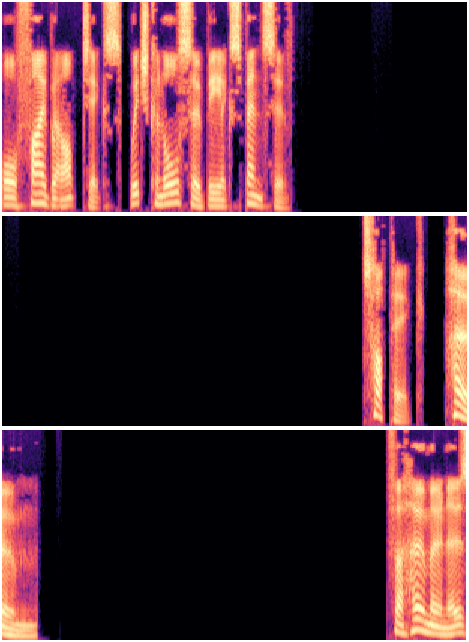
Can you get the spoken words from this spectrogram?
or fiber optics, which can also be expensive. Home For homeowners,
